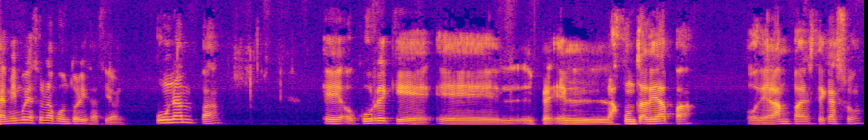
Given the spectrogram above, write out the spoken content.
También voy a hacer una puntualización. Un AMPA eh, ocurre que eh, la Junta de APA, o de AMPA en este caso,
